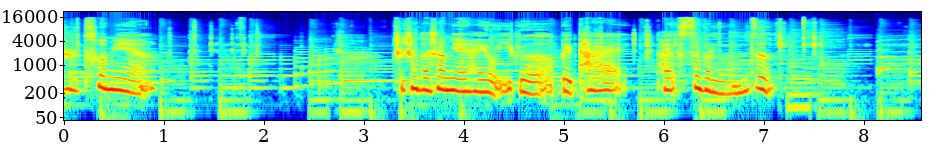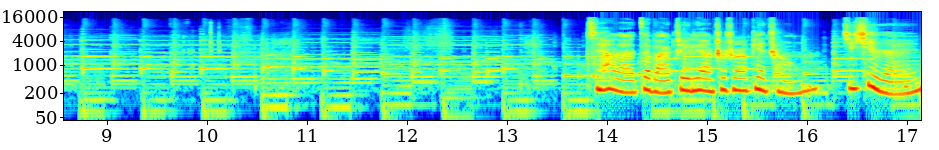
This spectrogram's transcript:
是侧面，车车的上面还有一个备胎，它有四个轮子。接下来再把这辆车车变成机器人。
